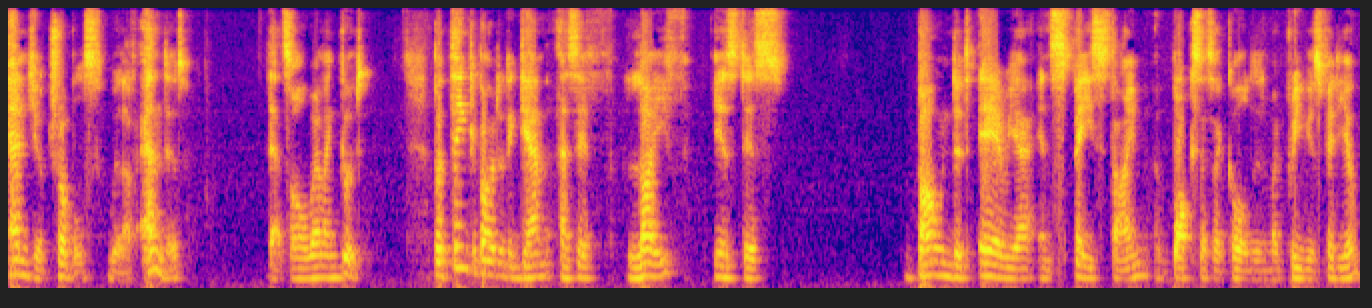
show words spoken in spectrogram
and your troubles will have ended. That's all well and good. But think about it again as if life is this bounded area in space-time, a box as I called it in my previous video,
